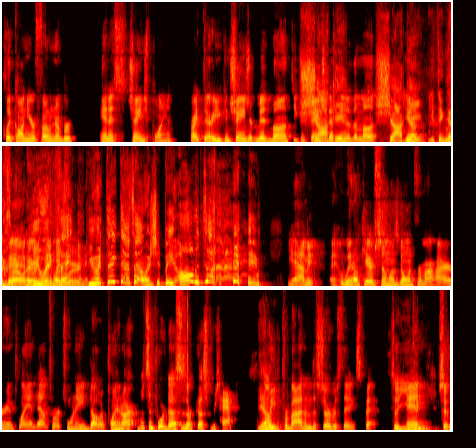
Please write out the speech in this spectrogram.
click on your phone number, and it's change plan right there. You can change it mid month. You can change Shocking. it at the end of the month. Shocking. You, know, you think that's how everything you would, would think, work? You would think that's how it should be all the time. Yeah, I mean, eh, we don't care if someone's going from our higher end plan down to our twenty dollar plan. Our, what's important to us is our customers happy. Yeah, and we provide them the service they expect. So you and can, so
